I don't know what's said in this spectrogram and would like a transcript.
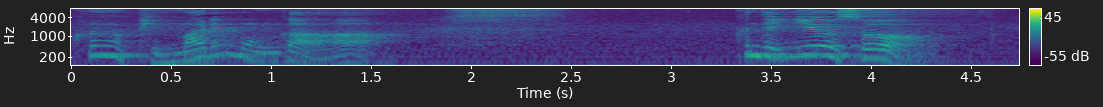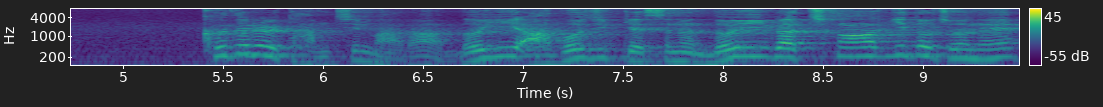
그러면 빈말이 뭔가? 근데 이어서 그들을 닮지 마라. 너희 아버지께서는 너희가 청하기도 전에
